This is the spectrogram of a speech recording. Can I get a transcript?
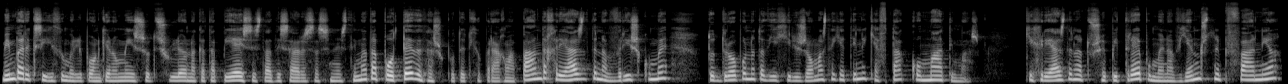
Μην παρεξηγηθούμε λοιπόν και νομίζει ότι σου λέω να καταπιέσεις τα δυσάρεστα συναισθήματα. Ποτέ δεν θα σου πω τέτοιο πράγμα. Πάντα χρειάζεται να βρίσκουμε τον τρόπο να τα διαχειριζόμαστε γιατί είναι και αυτά κομμάτι μας. Και χρειάζεται να τους επιτρέπουμε να βγαίνουν στην επιφάνεια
